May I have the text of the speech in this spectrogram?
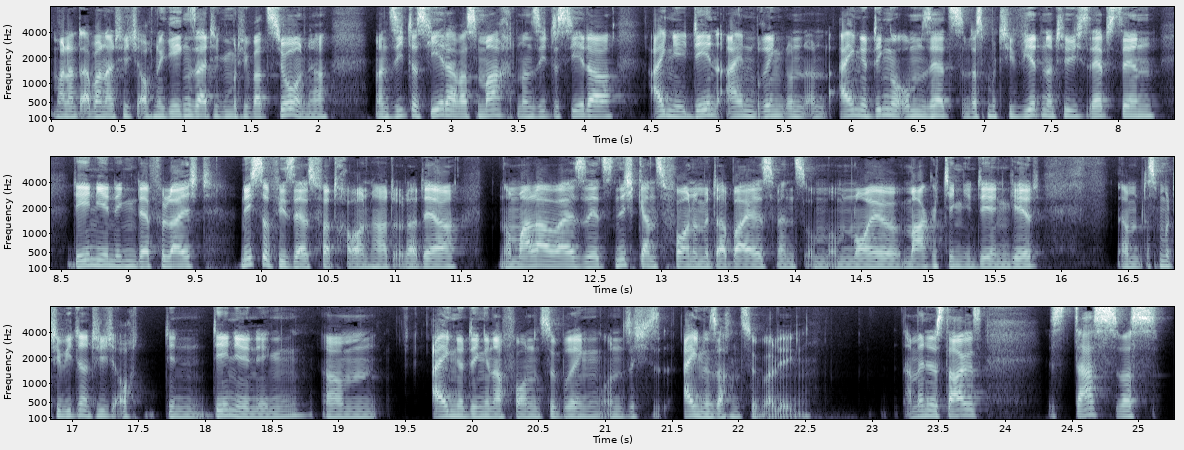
Man hat aber natürlich auch eine gegenseitige Motivation. Ja? Man sieht, dass jeder was macht, man sieht, dass jeder eigene Ideen einbringt und, und eigene Dinge umsetzt. Und das motiviert natürlich selbst den, denjenigen, der vielleicht nicht so viel Selbstvertrauen hat oder der normalerweise jetzt nicht ganz vorne mit dabei ist, wenn es um, um neue Marketingideen geht. Ähm, das motiviert natürlich auch den, denjenigen, ähm, eigene Dinge nach vorne zu bringen und sich eigene Sachen zu überlegen. Am Ende des Tages ist das, was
